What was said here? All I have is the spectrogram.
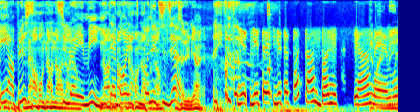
Et en plus, Non, non, non, tu l'as aimé. Il Non, était non, bon, bon non. étudiant. C'est une lumière. C'est ça. Il, il était, il était pas tant bon étudiant, Pas mais moi,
